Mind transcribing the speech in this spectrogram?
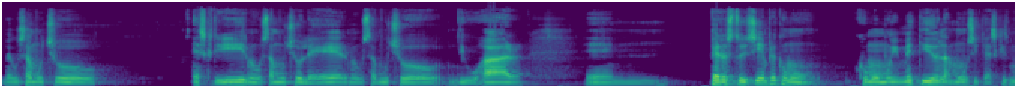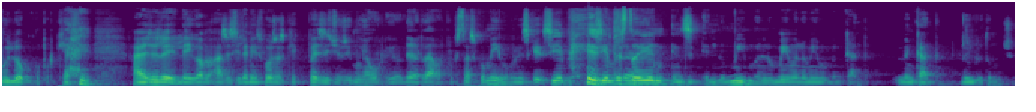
me gusta mucho escribir, me gusta mucho leer, me gusta mucho dibujar, em, pero estoy siempre como, como muy metido en la música, es que es muy loco, porque a, veces le, digo a Cecilia, a mi esposa, es que pues yo soy muy aburrido, de verdad, porque estás conmigo? Porque es que siempre, siempre estoy en, en, lo mismo, en lo mismo, en lo mismo, me encanta, me encanta, lo disfruto mucho.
